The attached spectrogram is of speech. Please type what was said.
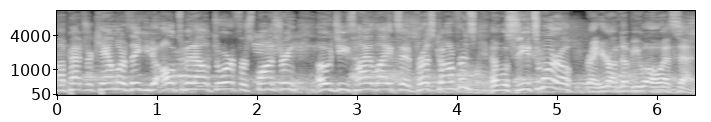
I'm Patrick Kamler. Thank you to Ultimate Outdoor for sponsoring OG's highlights and press conference, and we'll see you tomorrow right here on WOSN.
